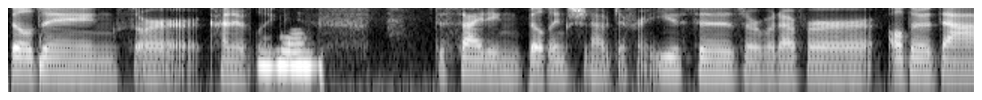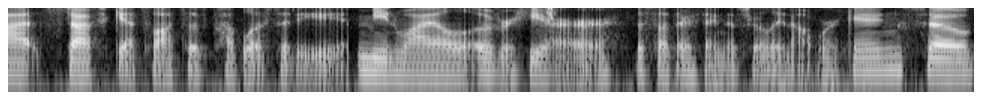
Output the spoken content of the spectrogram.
buildings or kind of like mm-hmm. Deciding buildings should have different uses or whatever. Although that stuff gets lots of publicity. Meanwhile, over here, this other thing is really not working. So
